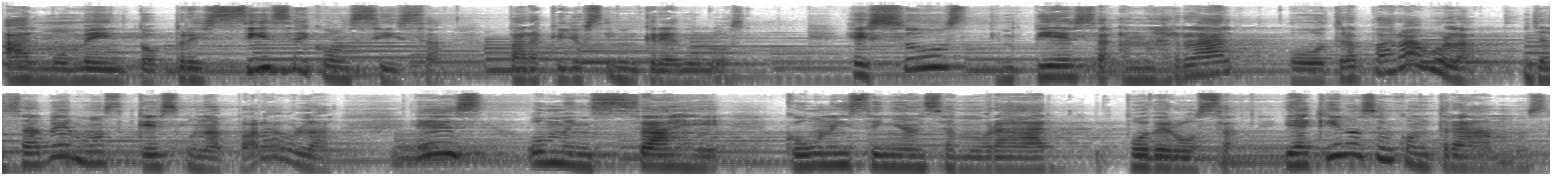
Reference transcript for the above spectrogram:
al momento, precisa y concisa para aquellos incrédulos. Jesús empieza a narrar otra parábola. Ya sabemos que es una parábola. Es un mensaje con una enseñanza moral poderosa. Y aquí nos encontramos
